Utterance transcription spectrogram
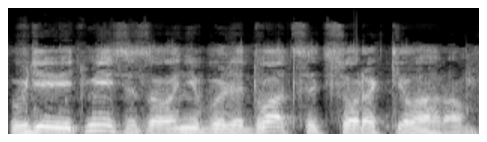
В 9 месяцев они были 20-40 килограмм.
